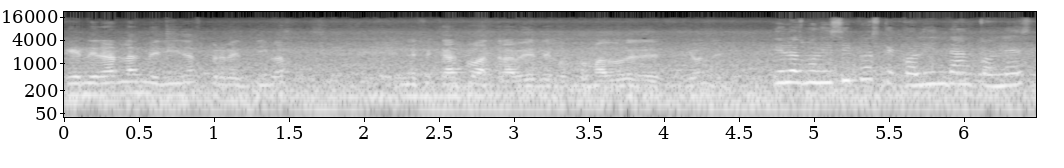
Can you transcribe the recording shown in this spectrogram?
generar las medidas preventivas, en este caso a través de los tomadores de decisiones. Y los municipios que colindan con esto.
